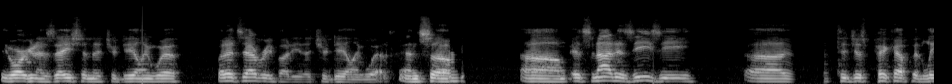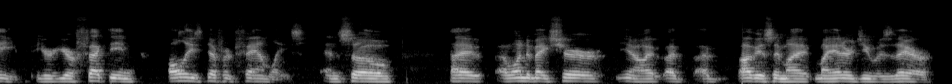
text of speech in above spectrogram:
the organization that you're dealing with, but it's everybody that you're dealing with. And so um, it's not as easy uh, to just pick up and leave. You're, you're affecting all these different families. And so I, I wanted to make sure, you know, I, I, I obviously my, my energy was there.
